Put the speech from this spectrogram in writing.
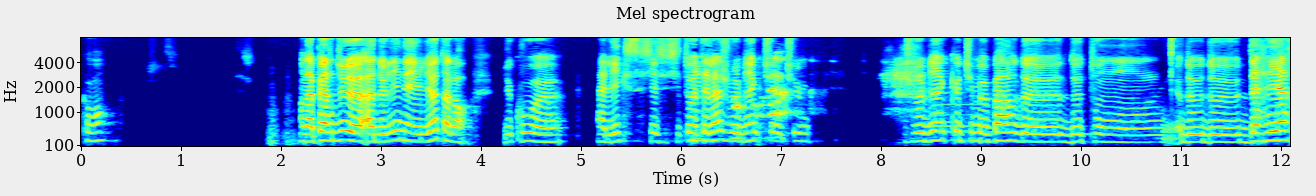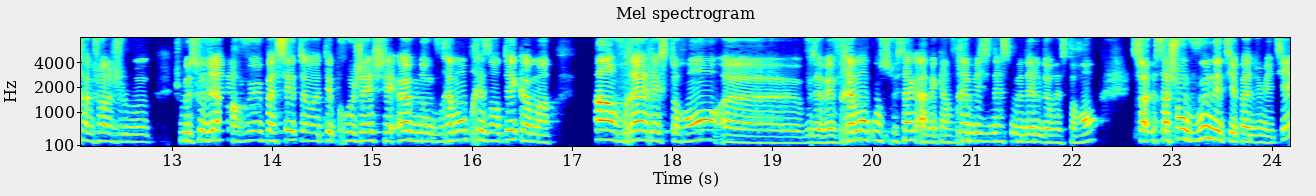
Comment? On a perdu euh, Adeline et Elliot. Alors, du coup, euh, Alix, si, toi, tu es là, je veux bien que tu, je veux bien que tu me parles de, ton. De, derrière, je, me souviens avoir vu passer tes projets chez Hub, donc vraiment présenté comme un, vrai restaurant. Euh, vous avez vraiment construit ça avec un vrai business model de restaurant, sachant que vous n'étiez pas du métier.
